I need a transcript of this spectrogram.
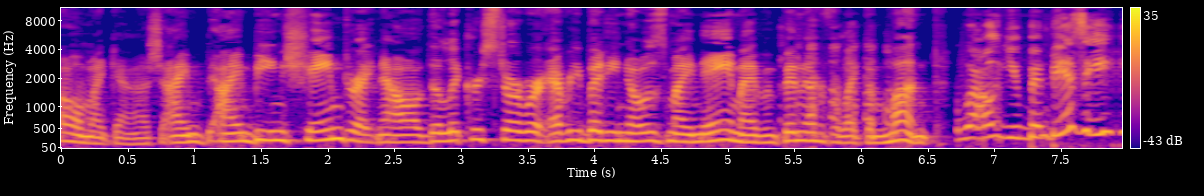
Oh my gosh, I'm I'm being shamed right now. The liquor store where everybody knows my name. I haven't been there for like a month. Well, you've been busy.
